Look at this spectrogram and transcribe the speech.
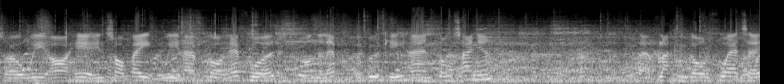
So we are here in top eight. We have got F Word on the left, Ibuki, and Fontana. That black and gold Fuerte.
